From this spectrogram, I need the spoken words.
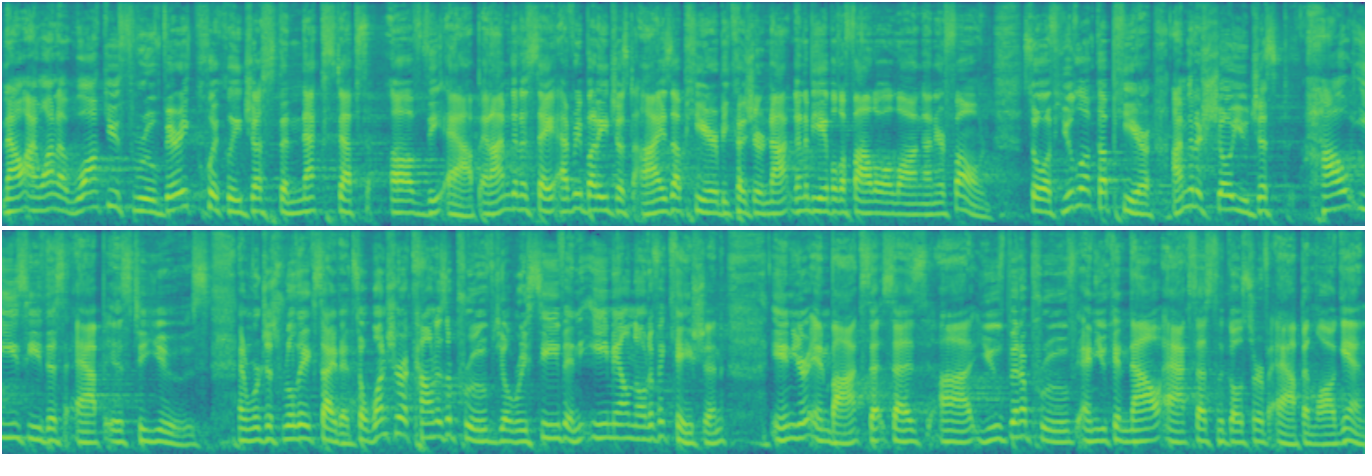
Now, I want to walk you through very quickly just the next steps of the app. And I'm going to say, everybody, just eyes up here because you're not going to be able to follow along on your phone. So if you look up here, I'm going to show you just how easy this app is to use. And we're just really excited. So once your account is approved, you'll receive an email notification in your inbox that says uh, you've been approved and you can now access the GoServe app and log in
